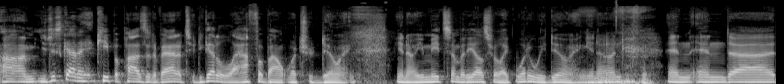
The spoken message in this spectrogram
um, you just got to keep a positive attitude. You got to laugh about what you're doing. You know, you meet somebody else, you're like, what are we doing? You know, and, and, and, uh,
